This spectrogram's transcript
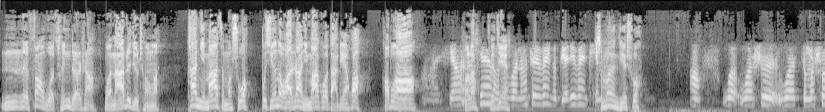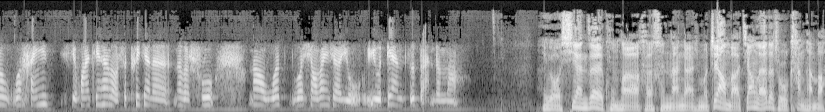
嗯，那放我存折上，我拿着就成了。看你妈怎么说，不行的话让你妈给我打电话，好不好？啊，行，好了再见我能再问个别的问题吗？什么问题说？啊，我我是我怎么说？我很喜欢金山老师推荐的那个书，那我我想问一下，有有电子版的吗？哎呦，现在恐怕还很难干什么。这样吧，将来的时候看看吧，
